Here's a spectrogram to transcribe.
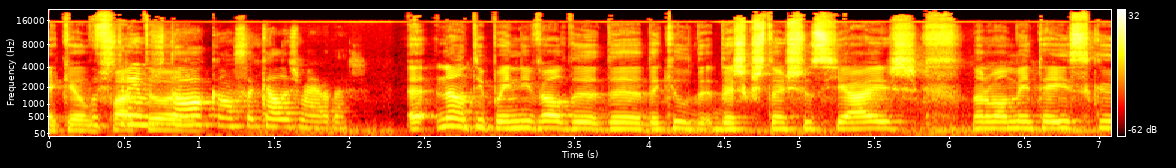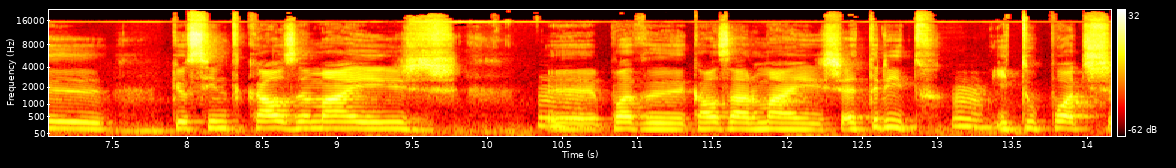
aquele Os extremos fator. tocam-se aquelas merdas. Uh, não, tipo, em nível de, de, daquilo, das questões sociais, normalmente é isso que, que eu sinto causa mais. Uh, pode causar mais atrito. E tu podes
